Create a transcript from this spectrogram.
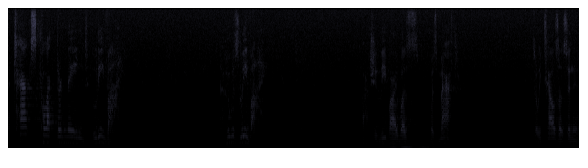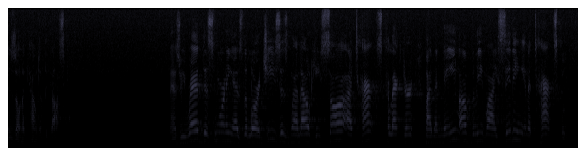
a tax collector named Levi. Now, who was Levi? Well, actually, Levi was, was Matthew. So he tells us in his own account of the gospel. Lord Jesus went out, he saw a tax collector by the name of Levi sitting in a tax booth.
